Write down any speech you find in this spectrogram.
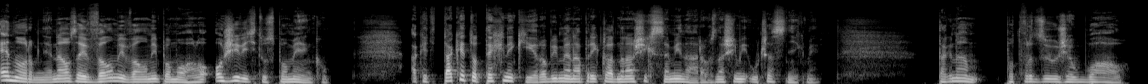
enormne, naozaj veľmi, veľmi pomohlo oživiť tú spomienku. A keď takéto techniky robíme napríklad na našich seminároch s našimi účastníkmi, tak nám potvrdzujú, že wow,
